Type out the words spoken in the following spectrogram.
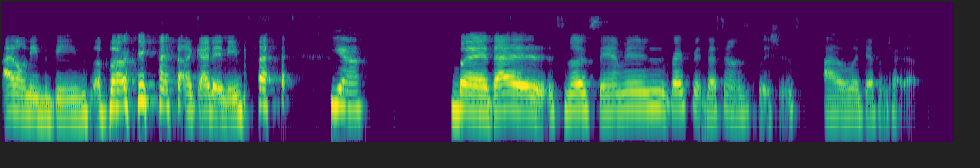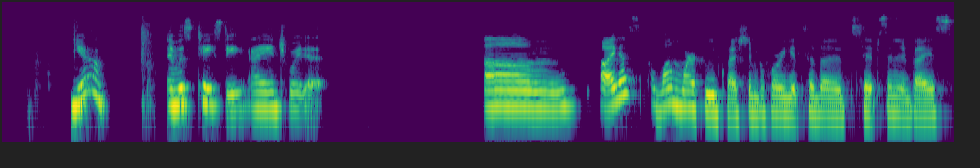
I don't need the beans. I'm sorry. like I didn't need that. Yeah. But that smoked salmon breakfast, that sounds delicious. I would definitely try that. Yeah. It was tasty. I enjoyed it. Um, I guess one more food question before we get to the tips and advice.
